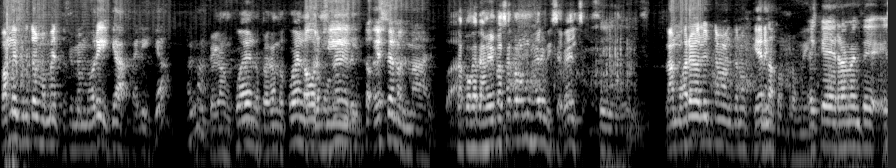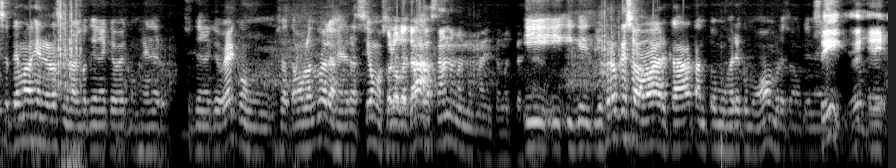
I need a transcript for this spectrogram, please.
Vamos a disfrutar el momento. Si me morí, ya, feliz, ya. normal. Pegan cuernos, pegando cuernos, Todo Eso es normal. O sea, porque también pasa con las mujeres viceversa. Sí, sí. Las mujeres últimamente no quieren No, compromiso. Es que realmente ese tema generacional no tiene que ver con género. Eso tiene que ver con. O sea, estamos hablando de la generación. O sea, lo que está pasando en el momento. en el presente. Y, y, y que yo creo que eso abarca tanto mujeres como hombres. Eso no tiene, Sí, eh, eh,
